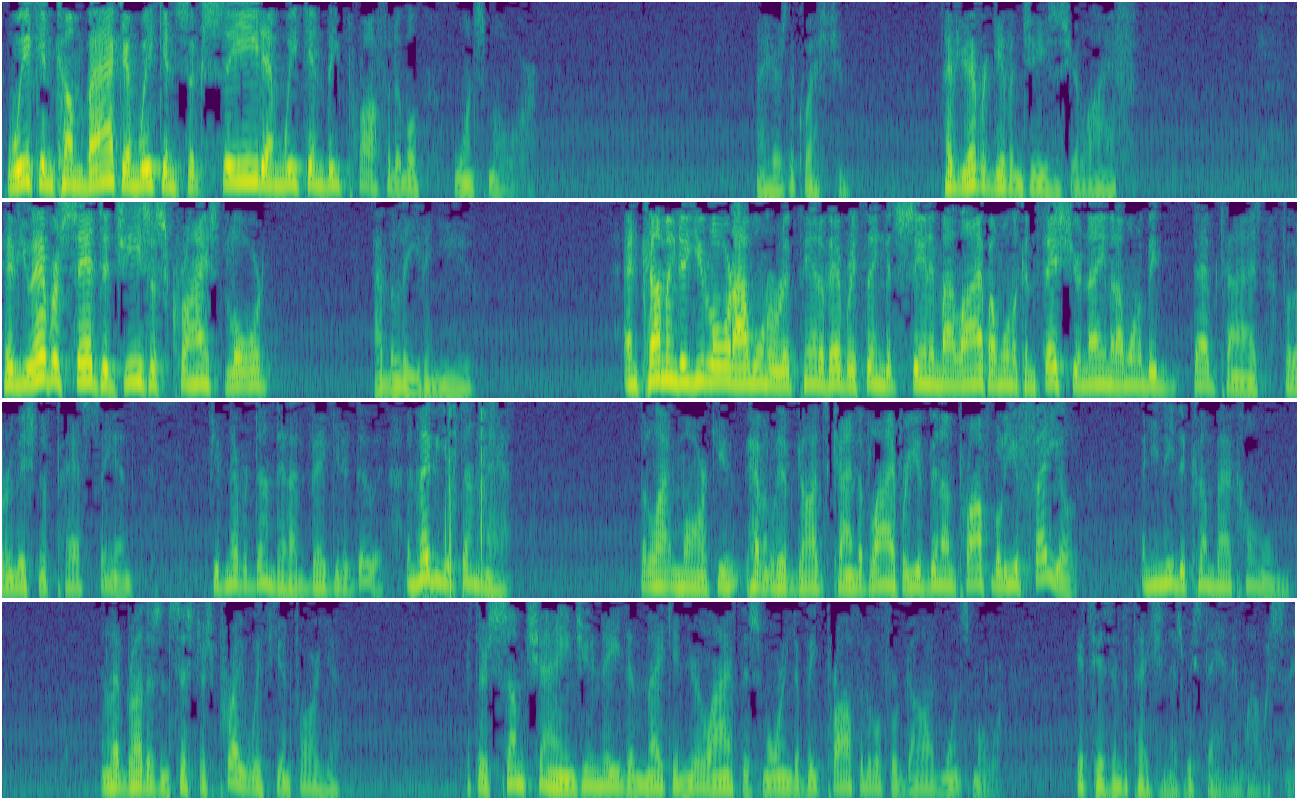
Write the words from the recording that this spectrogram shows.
we can come back and we can succeed and we can be profitable once more. Now here's the question. Have you ever given Jesus your life? Have you ever said to Jesus Christ, Lord, I believe in you? And coming to you, Lord, I want to repent of everything that's sin in my life. I want to confess your name and I want to be baptized for the remission of past sins. If you've never done that, I'd beg you to do it. And maybe you've done that. But like Mark, you haven't lived God's kind of life, or you've been unprofitable, you've failed, and you need to come back home and let brothers and sisters pray with you and for you. If there's some change you need to make in your life this morning to be profitable for God once more, it's His invitation as we stand and while we sing.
